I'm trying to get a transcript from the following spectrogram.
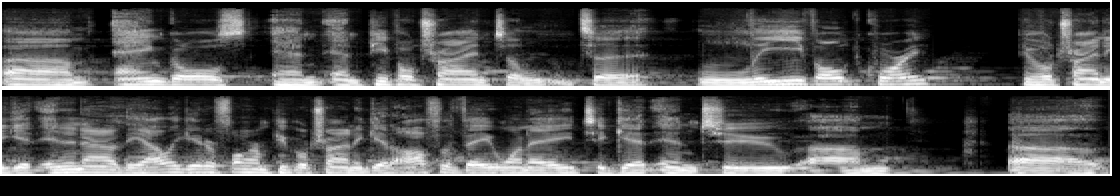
um, angles and and people trying to to leave Old Quarry, people trying to get in and out of the alligator farm, people trying to get off of A1A to get into um, uh,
